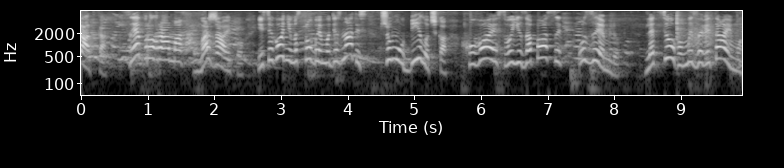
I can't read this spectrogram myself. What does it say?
хлопчики та дівчатка. Це програма Вважайко. І сьогодні ми спробуємо дізнатись, чому білочка ховає свої запаси у землю. Для цього ми завітаємо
